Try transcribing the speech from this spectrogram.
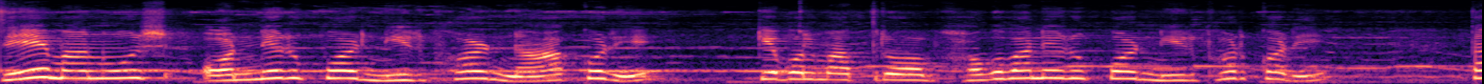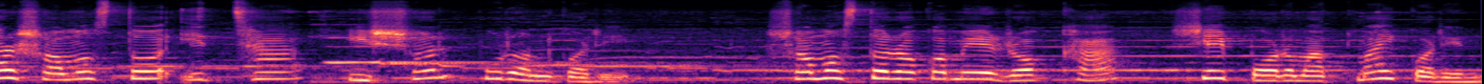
যে মানুষ অন্যের উপর নির্ভর না করে, কেবলমাত্র ভগবানের উপর নির্ভর করে, তার সমস্ত ইচ্ছা ঈশ্বর পূরণ করে। সমস্ত রকমের রক্ষা সেই পরমাত্মাই করেন।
